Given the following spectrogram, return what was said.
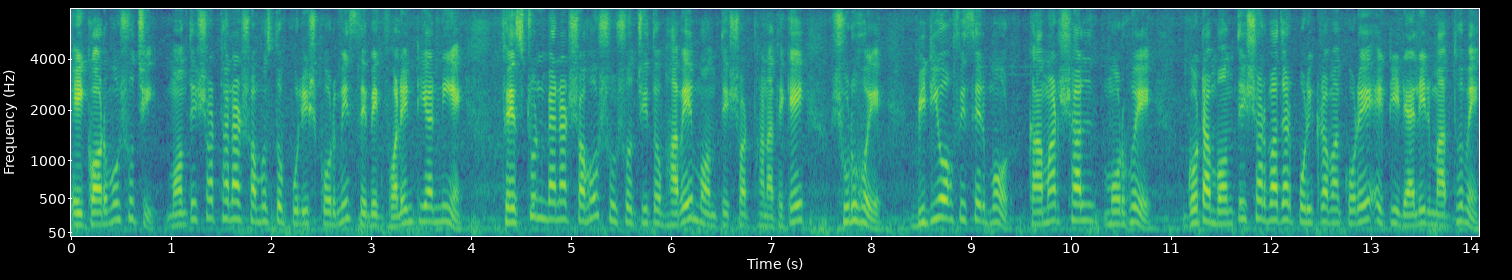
এই কর্মসূচি মন্তেশ্বর থানার সমস্ত পুলিশ কর্মী, সিভিক ভলেন্টিয়ার নিয়ে ফেস্টুন ব্যানার সহ সুসজ্জিতভাবে মন্তেশ্বর থানা থেকে শুরু হয়ে বিডিও অফিসের মোড়, কামারশাল মোড় হয়ে গোটা মন্তেশ্বর বাজার পরিক্রমা করে একটি র্যালির মাধ্যমে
